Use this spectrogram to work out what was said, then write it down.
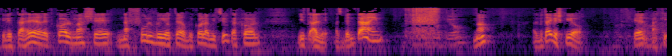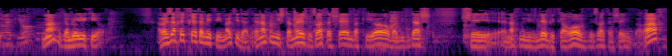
כי לטהר את כל מה שנפול ביותר בכל המציאות, הכל יתעלה. אז בינתיים... מה? אז בינתיים יש כיור. כן? מה? גם לא יהיה כיור. אבל זה אחרי תחיית המתים, אל תדאג. אנחנו נשתמש בעזרת השם בכיור, במקדש שאנחנו נבנה בקרוב, בעזרת השם יתברך,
